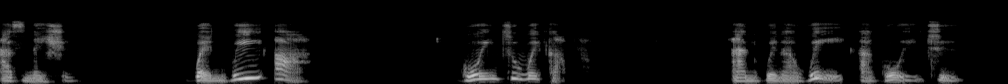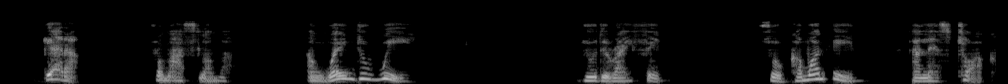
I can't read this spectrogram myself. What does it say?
as nation. When we are going to wake up and when are we are going to get up from our slumber and when do we do the right thing? So come on in and let's talk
